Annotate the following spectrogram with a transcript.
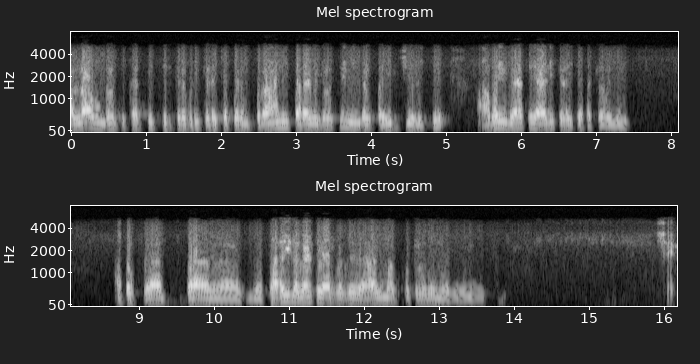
அல்லாஹ் உங்களுக்கு கற்பித்திருக்கிறபடி கிடைக்கப்பெறும் பிராணி பறவைகளுக்கு நீங்கள் பயிற்சி அளித்து அவை வேட்டையாடி கிடைக்கப்பட்டவையும் அப்ப ப- தரையில வேட்டையாடுறது ஆகுமாக்கப்பட்டுள்ளதுன்னு வருதுங்க சரி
